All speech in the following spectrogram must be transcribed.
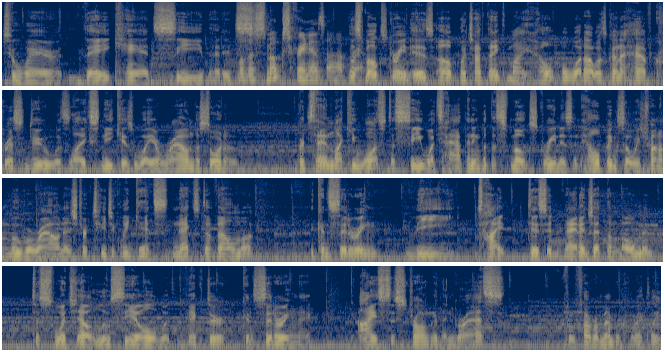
to where they can't see that it's Well, the smoke screen is up. The right? smoke screen is up, which I think might help, but what I was gonna have Chris do was like sneak his way around to sort of pretend like he wants to see what's happening, but the smoke screen isn't helping, so he's trying to move around and strategically gets next to Velma. Considering the type disadvantage at the moment, to switch out Lucille with Victor, considering that ice is stronger than grass, if I remember correctly.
